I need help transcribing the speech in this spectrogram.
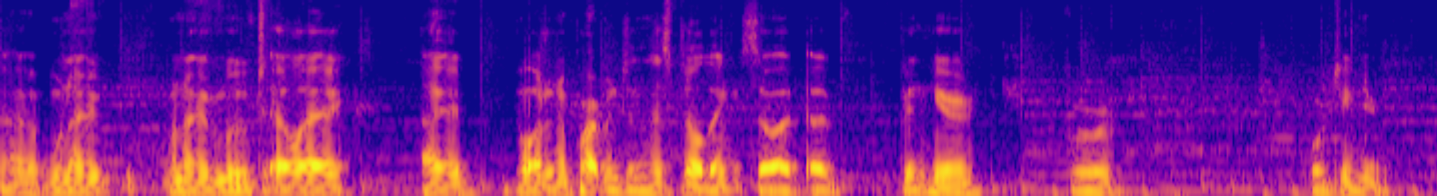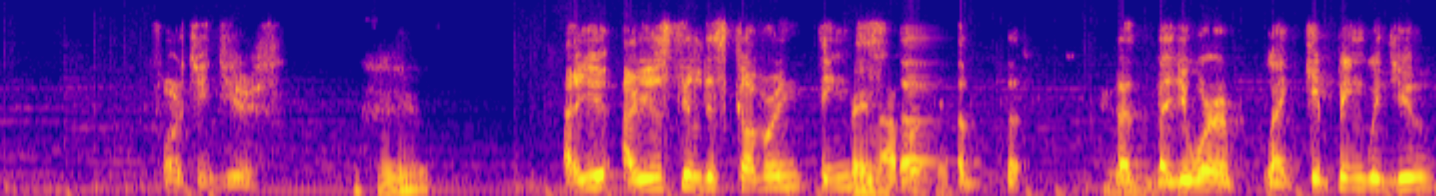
Uh, when I when I moved to LA, I bought an apartment in this building, so I, I've been here for 14 years. 14 years. 15 years? Are you are you still discovering things that, that, that, that you were like keeping with you?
